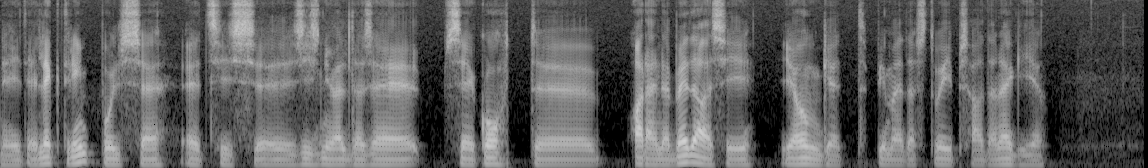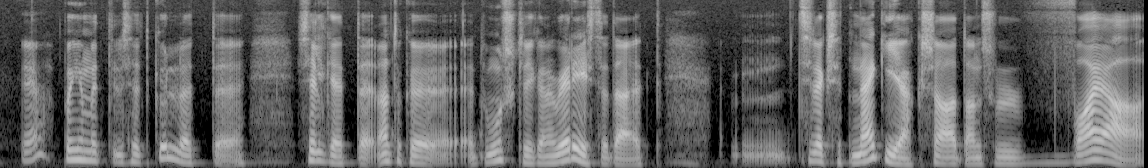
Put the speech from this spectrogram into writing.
neid elektriimpulsse, et siis, siis nii-öelda see, see koht äh, areneb edasi ja ongi, et pimedast võib saada nägija. Jah, põhimõtteliselt küll, et äh, selge, et natuke, et muskliga nagu eristada, et mm, selleks, et nägijaks saada, on sul vaja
